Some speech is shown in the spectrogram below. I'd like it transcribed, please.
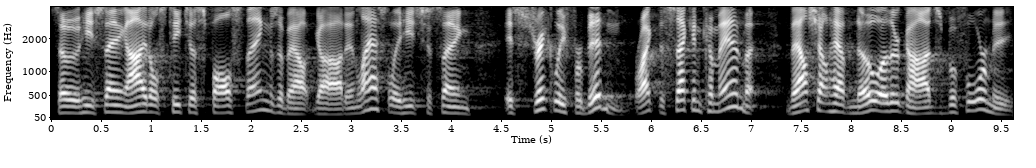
So he's saying idols teach us false things about God. And lastly, he's just saying it's strictly forbidden, right? The second commandment Thou shalt have no other gods before me.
